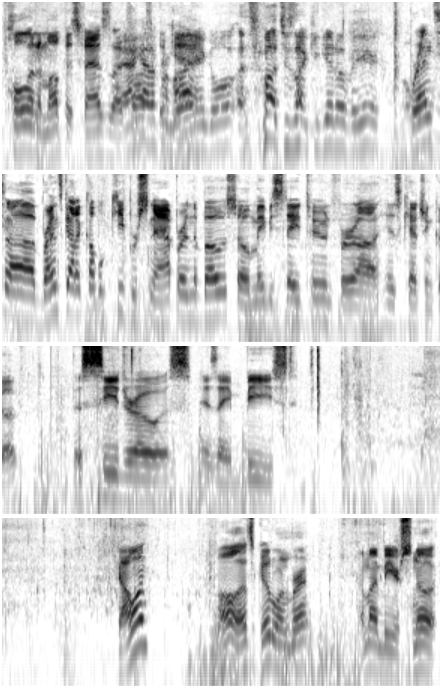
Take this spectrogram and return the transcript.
pulling them up as fast as I I got it possibly from my can. angle as much as I could get over here. Brent's uh Brent's got a couple keeper snapper in the boat, so maybe stay tuned for uh, his catch and cook. This Cedro is, is a beast. Got one? Oh, that's a good one, Brent. That might be your snook.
